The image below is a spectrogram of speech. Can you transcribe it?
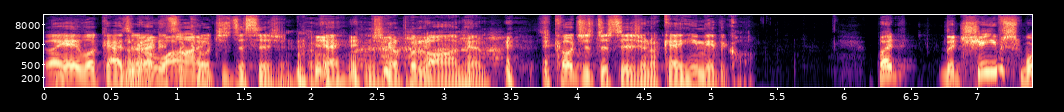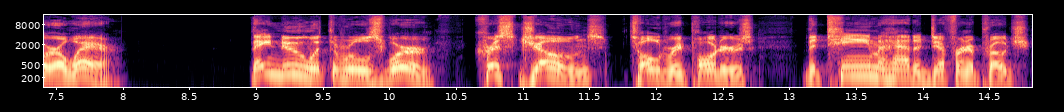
Like, hey, look, guys, all right, gonna it's the coach's decision, okay? I'm just going to put it all on him. It's the coach's decision, okay? He made the call. But the Chiefs were aware. They knew what the rules were. Chris Jones told reporters the team had a different approach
